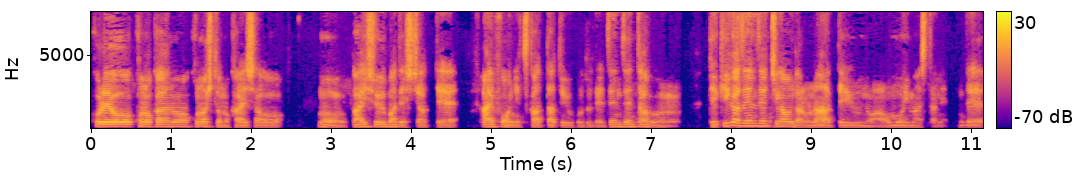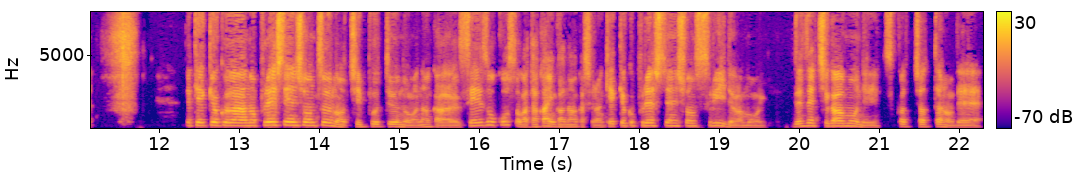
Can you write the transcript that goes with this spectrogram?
これを、このかのこの人の会社をもう買収までしちゃって iPhone に使ったということで、全然多分、出来が全然違うんだろうなっていうのは思いましたね。で、で結局、あの、プレイステーション2のチップっていうのは、なんか、製造コストが高いんかなんか知らん。結局、プレイステーション3ではもう、全然違うものに使っちゃったので、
